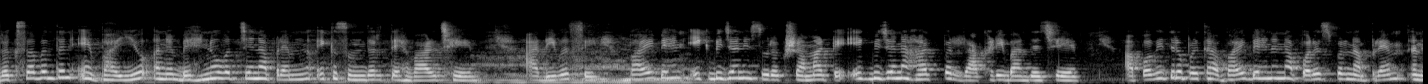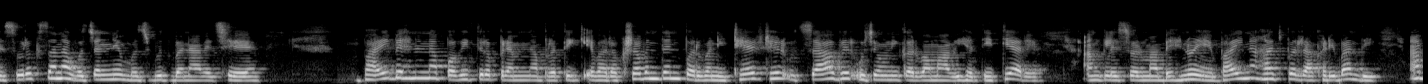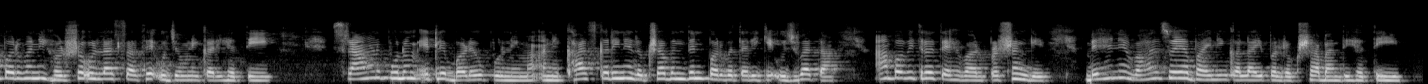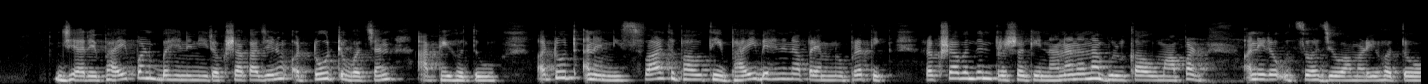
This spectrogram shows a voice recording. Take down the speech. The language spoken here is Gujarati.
રક્ષાબંધન એ ભાઈઓ અને બહેનો વચ્ચેના પ્રેમનો એક સુંદર તહેવાર છે. આ દિવસે ભાઈ બહેન એકબીજાની સુરક્ષા માટે એકબીજાના હાથ પર રાખડી બાંધે છે. આ પવિત્ર પ્રથા ભાઈ બહેનના પરસ્પરના પ્રેમ અને સુરક્ષાના વચનને મજબૂત બનાવે છે. ભાઈ બહેનના પવિત્ર પ્રેમના પ્રતીક એવા રક્ષાબંધન પર્વની ઠેર ઠેર ઉત્સાહભેર ઉજવણી કરવામાં આવી હતી ત્યારે અંકલેશ્વરમાં બહેનોએ ભાઈના હાથ પર રાખડી બાંધી આ પર્વની હર્ષોલ્લાસ સાથે ઉજવણી કરી હતી. શ્રાવણ પૂનમ એટલે બળેવ પૂર્ણિમા અને ખાસ કરીને રક્ષાબંધન પર્વ તરીકે ઉજવાતા આ પવિત્ર તહેવાર પ્રસંગે બહેને વહાલસોયા ભાઈની કલાઈ પર રક્ષા બાંધી હતી. જ્યારે ભાઈ પણ બહેનની રક્ષા કાજેનું અતૂટ વચન આપ્યું હતું. અતૂટ અને નિસ્વાર્થ ભાવથી ભાઈ બહેનના પ્રેમનું પ્રતીક રક્ષાબંધન પ્રસંગે નાના નાના ભૂલકાઓમાં પણ અનેરો ઉત્સાહ જોવા મળ્યો હતો.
